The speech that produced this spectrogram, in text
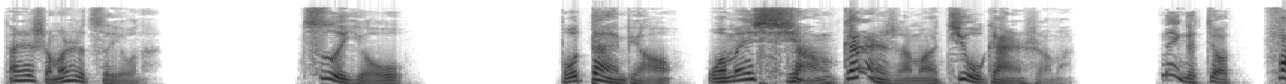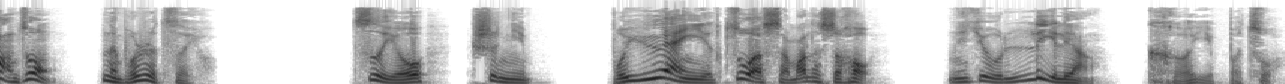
但是什么是自由呢？自由不代表我们想干什么就干什么，那个叫放纵，那不是自由。自由是你不愿意做什么的时候，你就有力量可以不做。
